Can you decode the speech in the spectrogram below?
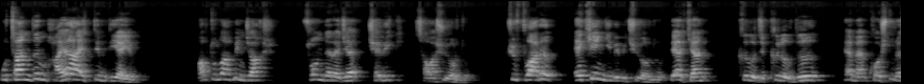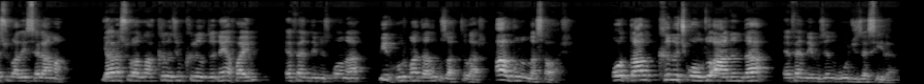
utandım, haya ettim diyeyim. Abdullah bin Cahş son derece çevik savaşıyordu. Küffarı ekin gibi biçiyordu derken kılıcı kırıldı. Hemen koştu Resul Aleyhisselam'a. Ya Resulallah kılıcım kırıldı ne yapayım? Efendimiz ona bir hurma dalı uzattılar. Al bununla savaş. O dal kılıç oldu anında Efendimizin mucizesiyle.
